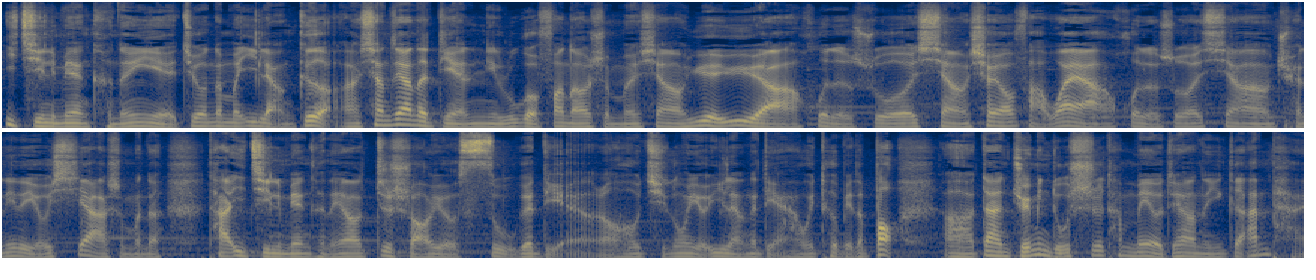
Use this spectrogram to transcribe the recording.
一集里面可能也就那么一两个啊。像这样的点，你如果放到什么像越狱啊，或者说像逍遥法外啊，或者说像权力的游戏啊什么的，它一集里面可能要至少有四五个点，然后其中有一两个点还会特别的爆啊。但绝命毒师它没有这样的一个安排，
